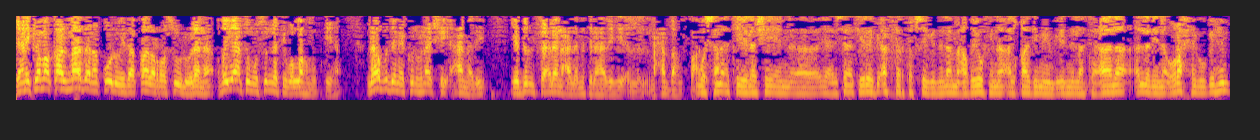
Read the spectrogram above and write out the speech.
يعني كما قال ماذا نقول إذا قال الرسول لنا؟ ضيعتم سنتي والله مبقيها. لا بد أن يكون هناك شيء عملي يدل فعلا على مثل هذه المحبة الصادقة. وسنأتي إلى شيء آه، يعني سنأتي إليه بأكثر تفصيل بإذن الله مع ضيوفنا القادمين بإذن الله تعالى الذين أرحب بهم.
